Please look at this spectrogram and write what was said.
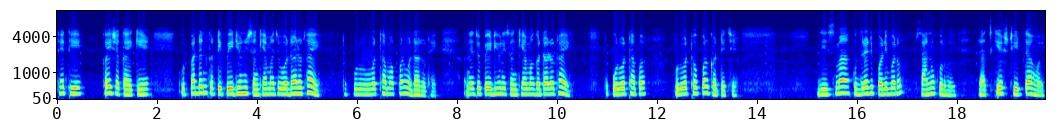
તેથી કહી શકાય કે ઉત્પાદન કરતી પેઢીઓની સંખ્યામાં જો વધારો થાય, તો પુરવઠામાં પણ વધારો થાય. અને જો પેઢીઓની સંખ્યામાં ઘટાડો થાય, તો પુરવઠા પર પુરવઠો પણ ઘટે છે. દેશમાં કુદરતી પરિબળો સાનુકૂળ હોય, રાજકીય સ્થિરતા હોય,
